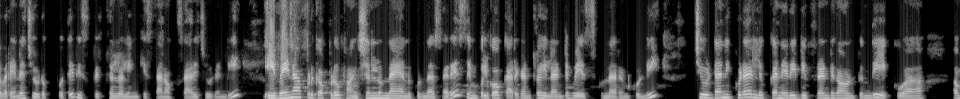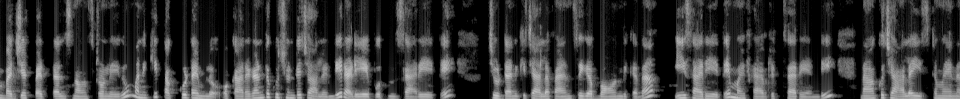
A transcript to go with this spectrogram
ఎవరైనా చూడకపోతే డిస్క్రిప్షన్లో లింక్ ఇస్తాను ఒకసారి చూడండి. ఏవైనా అప్పటికప్పుడు ఫంక్షన్లు ఉన్నాయనుకున్నా సరే సింపుల్గా ఒక అరగంటలో ఇలాంటివి వేసుకున్నారనుకోండి చూడడానికి కూడా లుక్ అనేది డిఫరెంట్గా ఉంటుంది. ఎక్కువ బడ్జెట్ పెట్టాల్సిన అవసరం లేదు. మనకి తక్కువ టైంలో ఒక అరగంట కూర్చుంటే చాలండి రెడీ అయిపోతుంది శారీ అయితే. చూడడానికి చాలా ఫ్యాన్సీగా బాగుంది కదా. ఈ శారీ అయితే మై ఫేవరెట్ శారీ అండి. నాకు చాలా ఇష్టమైన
